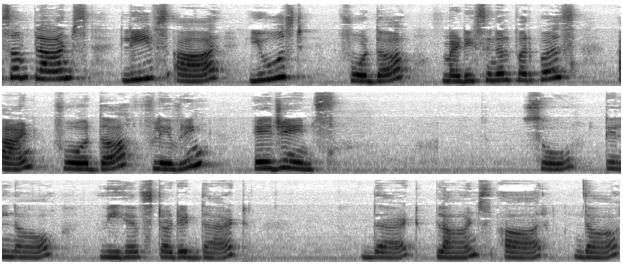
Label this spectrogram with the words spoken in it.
some plants leaves are used for the medicinal purpose and for the flavoring agents. So till now we have studied that that plants are the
